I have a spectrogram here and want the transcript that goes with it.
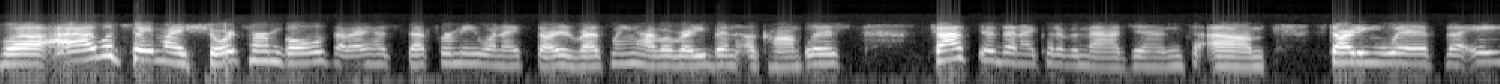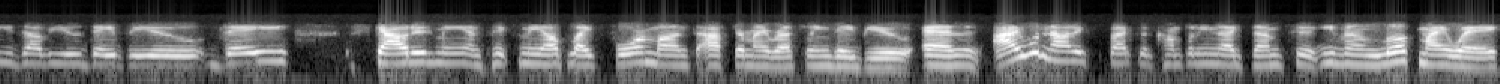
Well, I would say my short term goals that I had set for me when I started wrestling have already been accomplished faster than I could have imagined. Um, starting with the AEW debut, they scouted me and picked me up like four months after my wrestling debut. And I would not expect a company like them to even look my way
